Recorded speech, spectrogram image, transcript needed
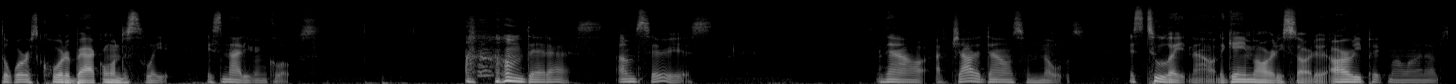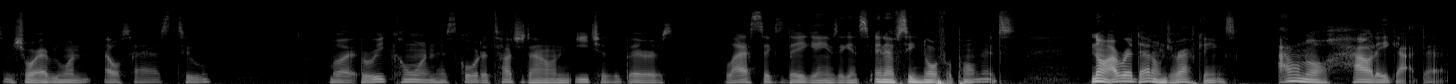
the worst quarterback on the slate. It's not even close. I'm dead ass. I'm serious. Now, I've jotted down some notes. It's too late now. The game already started. I already picked my lineups. I'm sure everyone else has too. But Tarik Cohen has scored a touchdown in each of the Bears' last six day games against NFC North opponents. No, I read that on DraftKings. I don't know how they got that.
